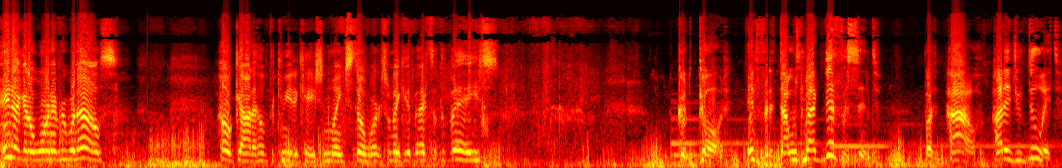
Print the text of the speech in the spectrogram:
And I gotta warn everyone else. Oh god, I hope the communication link still works when I get back to the base. Good god, Infinite, that was magnificent! But how? How did you do it?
